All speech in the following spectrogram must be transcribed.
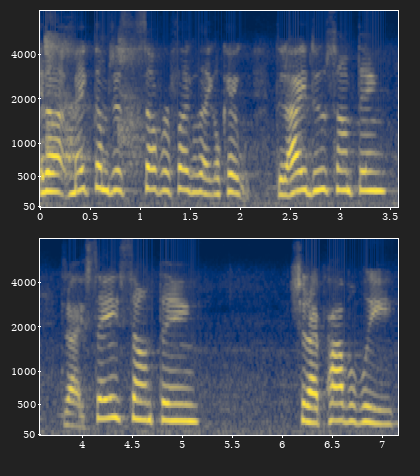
it'll uh, make them just self reflect, like, okay, did I do something? Did I say something? Should I probably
